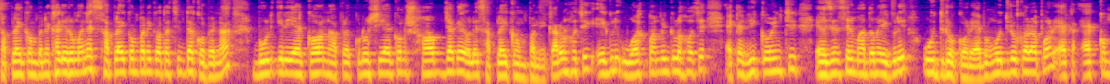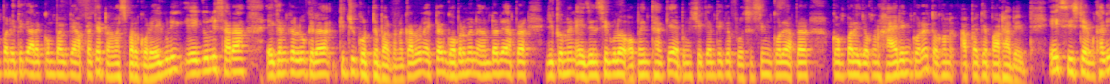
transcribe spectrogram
সাপ্লাই কোম্পানি খালি রোমানিয়া সাপ্লাই কোম্পানির কথা চিন্তা করবে না। বুলগেরিয়া এখন, আপনার ক্রোশিয়া এখন, সব জায়গায় হলে সাপ্লাই কোম্পানি কারণ হচ্ছে এগুলি ওয়ার্ক পারমিটগুলো হচ্ছে একটা রিকোয়েন্ট্রি এজেন্সির মাধ্যমে এগুলি উইথড্র করে এবং উইথড্র করার পর এক এক কোম্পানি থেকে আরেক কোম্পানিতে আপনাকে ট্রান্সফার করে। এগুলি এগুলি ছাড়া এখানকার লোকেরা কিছু করতে পারবে না। কারণ একটা গভর্নমেন্ট আন্ডারে আপনার রিকমেন্ড এজেন্সিগুলো ওপেন থাকে এবং সেখান থেকে প্রসেসিং করে আপনার কোম্পানি যখন হায়ারিং করে, তখন আপনাকে পাঠাবে। এই সিস্টেম খালি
